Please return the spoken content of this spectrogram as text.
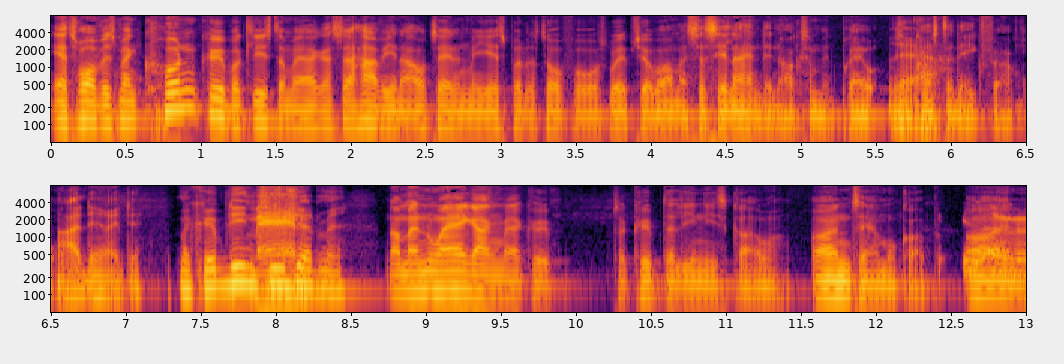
Jeg tror, hvis man kun køber klistermærker, så har vi en aftale med Jesper, der står for vores webshop, om at så sælger han det nok som et brev. Så Ja. koster det ikke 40 kroner. Nej, det er rigtigt. Men køb lige en Men- t-shirt med. Når man nu er i gang med at købe, så køb der lige en isgraver og en termokop. Og en Det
